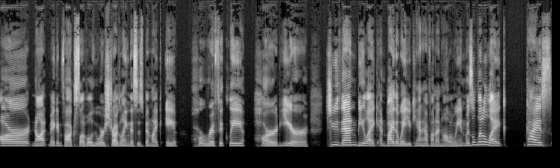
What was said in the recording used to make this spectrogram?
are not Megan Fox level, who are struggling, this has been like a horrifically hard year to then be like, and by the way, you can't have fun on Halloween was a little like, guys,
